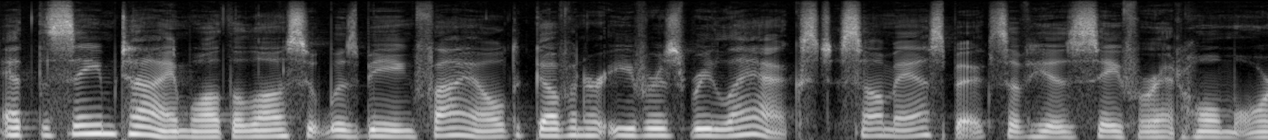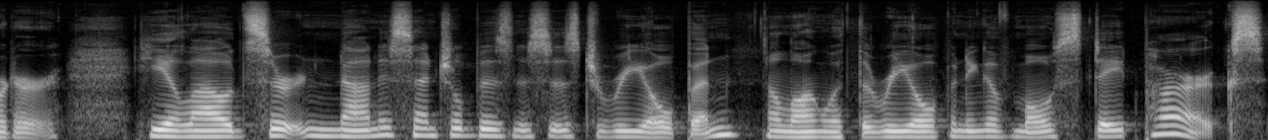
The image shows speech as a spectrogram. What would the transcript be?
At the same time, while the lawsuit was being filed, Governor Evers relaxed some aspects of his safer at home order. He allowed certain non essential businesses to reopen, along with the reopening of most state parks.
